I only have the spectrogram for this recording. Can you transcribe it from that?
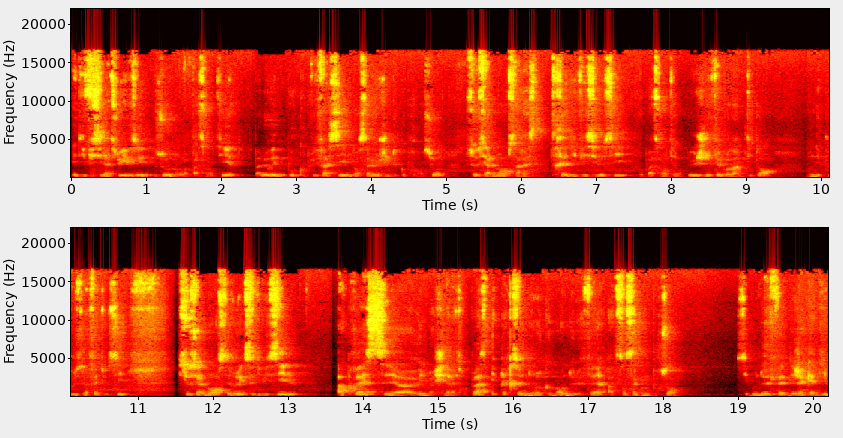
est difficile à suivre. Et zone, on va pas se mentir, paléo est beaucoup plus facile dans sa logique de compréhension. Socialement, ça reste très difficile aussi, il faut pas se mentir non plus. Je l'ai fait pendant un petit temps, mon épouse l'a fait aussi. Socialement, c'est vrai que c'est difficile. Après, c'est euh, une machine à mettre en place et personne ne recommande de le faire à 150%. Si vous ne le faites déjà qu'à 10%,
